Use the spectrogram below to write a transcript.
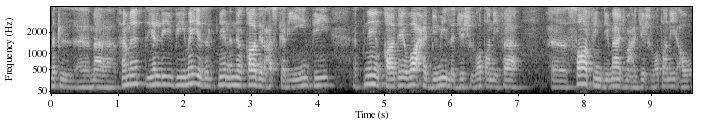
مثل آه، ما فهمت يلي بيميز الاثنين هن القادة العسكريين. في اثنين قادة واحد بيميل للجيش الوطني ف آه، صار في اندماج مع الجيش الوطني أو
